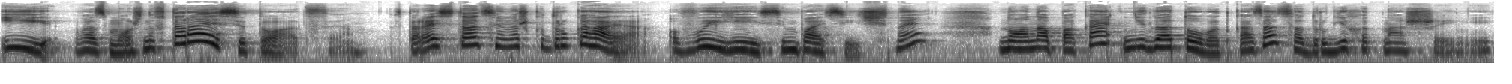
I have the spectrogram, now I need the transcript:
И, возможно, вторая ситуация. Вторая ситуация немножко другая. Вы ей симпатичны, но она пока не готова отказаться от других отношений.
